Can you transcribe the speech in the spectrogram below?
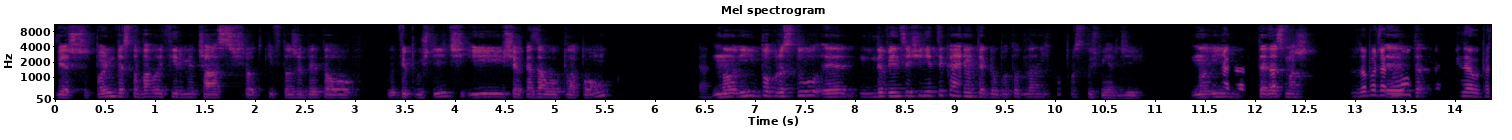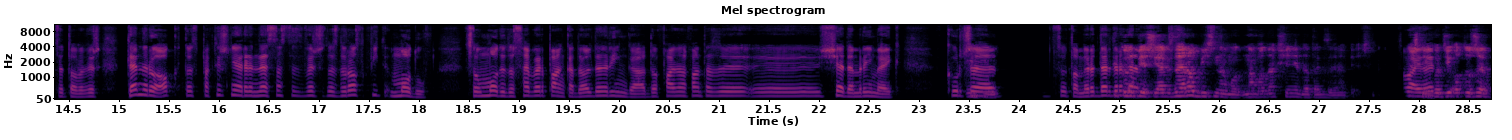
wiesz, poinwestowały firmy czas, środki w to, żeby to wypuścić i się okazało klapą. Tak. No i po prostu e, no więcej się nie tykają tego, bo to dla nich po prostu śmierdzi. No i Tak, ale- teraz masz. Zobacz, jak mody ta- minęły PC-owe, wiesz, ten rok to jest praktycznie renesans, to jest, wiesz, to jest rozkwit modów. Są mody do Cyberpunka, do Elden Ringa, do Final Fantasy y, VII Remake. Kurczę, Mhm. co tam, Red Dead Redemption. wiesz, jak zarobić na, mod- na modach się nie da tak zarabiać. Słuchaj, no, chodzi o to, że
